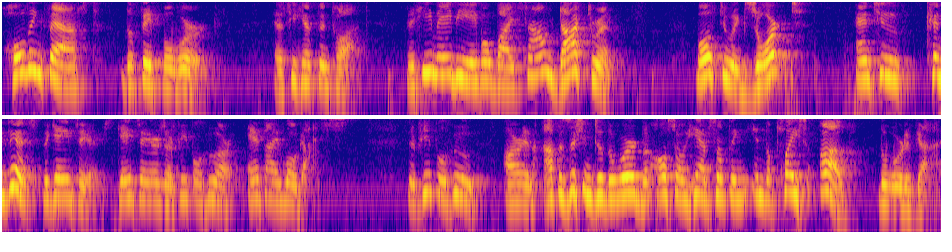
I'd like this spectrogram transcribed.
holding fast the faithful word as he hath been taught, that he may be able by sound doctrine both to exhort and to convince the gainsayers. Gainsayers are people who are anti logos. They're people who are in opposition to the word, but also have something in the place of the word of God.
